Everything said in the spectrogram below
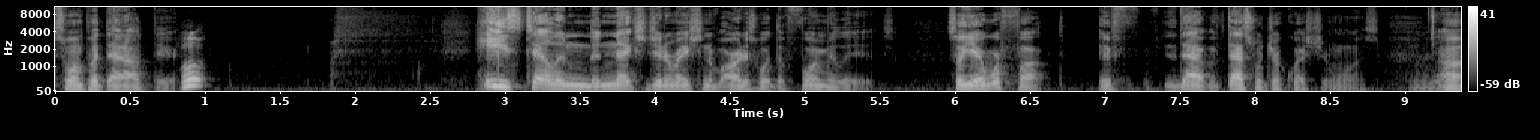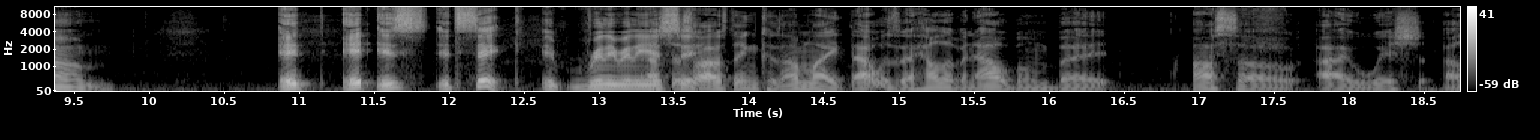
Just want to put that out there. Well- He's telling the next generation of artists what the formula is. So yeah, we're fucked. If that if that's what your question was. Um, it it is it's sick. It really really That's is sick. what I was thinking because I'm like, that was a hell of an album, but also I wish a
